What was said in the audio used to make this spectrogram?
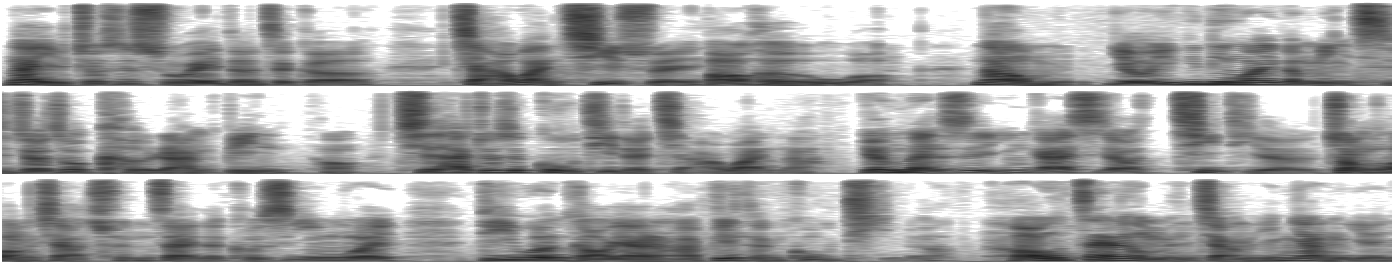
那也就是所谓的这个甲烷汽水包合物哦。那我们有一个另外一个名词叫做可燃冰，哦，其实它就是固体的甲烷啊。原本是应该是要气体的状况下存在的，可是因为低温高压让它变成固体了。好，再来我们讲营养盐。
